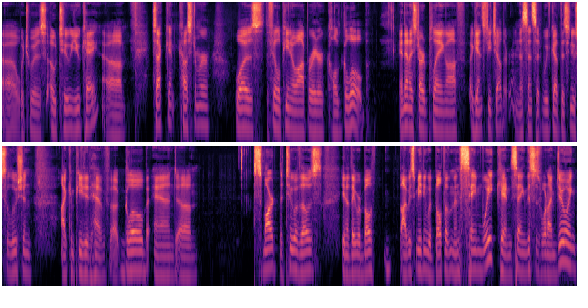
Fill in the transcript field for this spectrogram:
uh, which was O2 UK. Um, second customer was the Filipino operator called Globe. And then I started playing off against each other in the sense that we've got this new solution. I competed have uh, Globe and um, Smart, the two of those, you know, they were both. I was meeting with both of them in the same week and saying, "This is what I'm doing,"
